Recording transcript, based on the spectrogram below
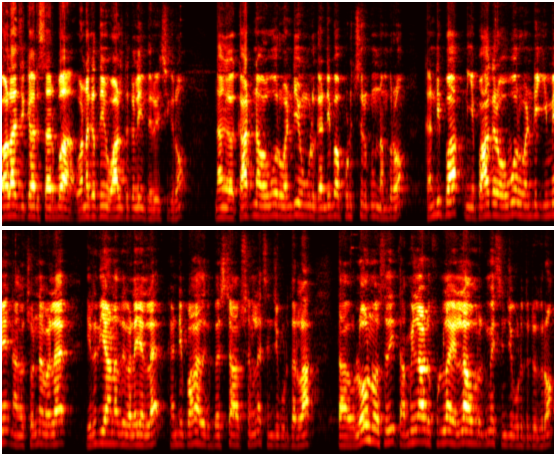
பாலாஜி கார் சார்பாக வணக்கத்தையும் வாழ்த்துக்களையும் தெரிவிச்சுக்கிறோம். நாங்கள் காட்டின ஒவ்வொரு வண்டியும் உங்களுக்கு கண்டிப்பாக பிடிச்சிருக்குன்னு நம்புகிறோம் கண்டிப்பாக நீங்கள் பார்க்குற ஒவ்வொரு வண்டிக்குமே நாங்கள் சொன்ன விலை இறுதியானது விலையல்ல கண்டிப்பாக அதுக்கு பெஸ்ட் ஆப்ஷனில் செஞ்சு கொடுத்துடலாம். த லோன் வசதி தமிழ்நாடு ஃபுல்லாக எல்லா ஊருக்குமே செஞ்சு கொடுத்துட்ருக்குறோம்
